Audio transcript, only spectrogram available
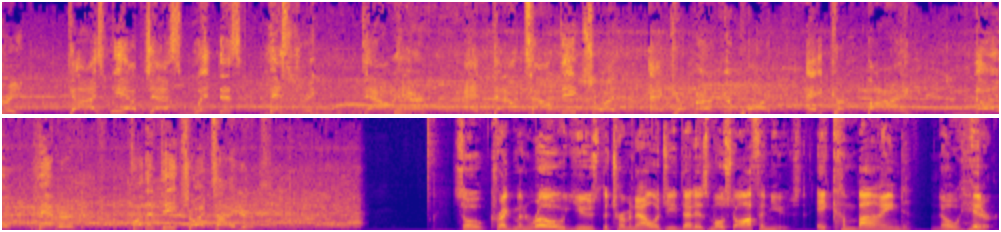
History. Guys, we have just witnessed history down here at downtown Detroit at Comerica Park, a combined no-hitter for the Detroit Tigers. So Craig Monroe used the terminology that is most often used, a combined no-hitter.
